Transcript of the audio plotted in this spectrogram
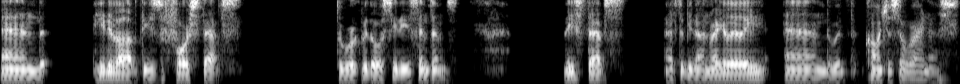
And he developed these four steps to work with OCD symptoms. These steps have to be done regularly and with conscious awareness.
